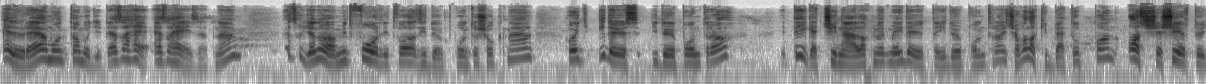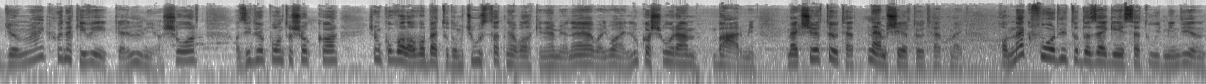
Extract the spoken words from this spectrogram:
előre elmondtam, hogy itt ez a, hely, ez a helyzet, nem? Ez ugyanolyan, mint fordítva az időpontosoknál, hogy ide jössz időpontra, téged csinálok meg, mert idejötte időpontra, és ha valaki betoppan, az se sértődjön meg, hogy neki végig kell ülni a sort az időpontosokkal, és amikor valahova be tudom csúsztatni, ha valaki nem jön el, vagy van egy lukas órám, bármi. Megsértődhet? Nem sértődhet meg. Ha megfordítod az egészet úgy, mint ilyen,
